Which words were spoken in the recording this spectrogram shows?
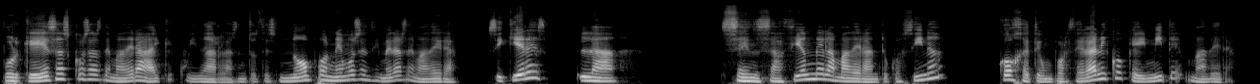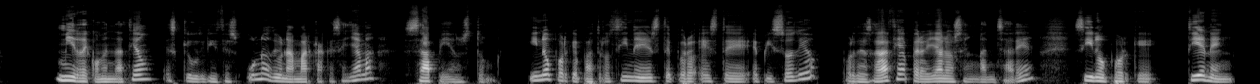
porque esas cosas de madera hay que cuidarlas. Entonces no ponemos encimeras de madera. Si quieres la sensación de la madera en tu cocina, cógete un porcelánico que imite madera. Mi recomendación es que utilices uno de una marca que se llama Sapienstone. Y no porque patrocine este, este episodio, por desgracia, pero ya los engancharé, sino porque tienen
